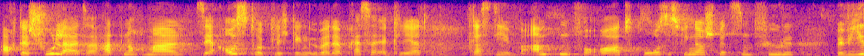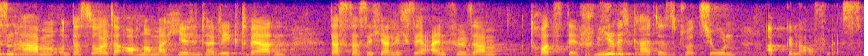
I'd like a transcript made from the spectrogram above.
Auch der Schulleiter hat noch einmal sehr ausdrücklich gegenüber der Presse erklärt, dass die Beamten vor Ort großes Fingerspitzengefühl bewiesen haben. Das sollte auch noch einmal hier hinterlegt werden, dass das sicherlich sehr einfühlsam trotz der Schwierigkeit der Situation abgelaufen ist.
